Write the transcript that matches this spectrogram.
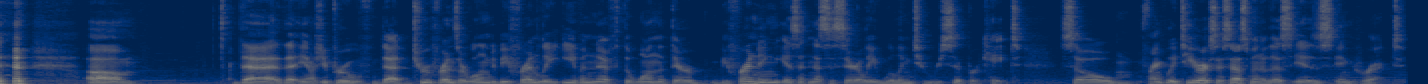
um, that that you know she proved that true friends are willing to be friendly even if the one that they're befriending isn't necessarily willing to reciprocate. So, frankly, Tirek's assessment of this is incorrect.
